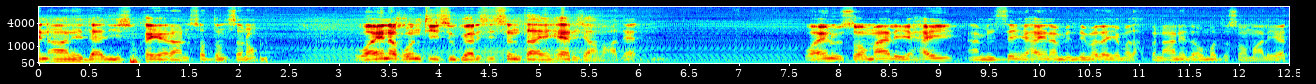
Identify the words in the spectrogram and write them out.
in aanay da'diisu ka yaraan soddon sano. Waa in aqoontiisu gaarsiisan tahay heer jaamacadeed. Waa inuu soomaali yahay aaminsan yahayna midnimada iyo madax bannaanida ummadda soomaaliyeed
